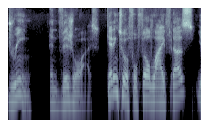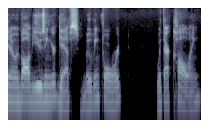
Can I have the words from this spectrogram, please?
dream and visualize. Getting to a fulfilled life does, you know, involve using your gifts, moving forward with our calling,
